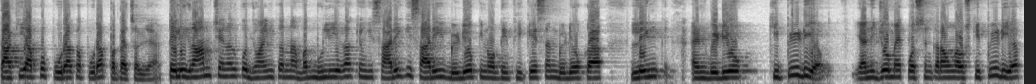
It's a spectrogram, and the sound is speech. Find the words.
ताकि आपको पूरा का पूरा पता चल जाए। टेलीग्राम चैनल को ज्वाइन करना मत भूलिएगा, क्योंकि सारी की सारी वीडियो की नोटिफिकेशन वीडियो का लिंक एंड वीडियो की पीडीएफ यानी जो मैं क्वेश्चन कराऊँगा उसकी पीडीएफ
